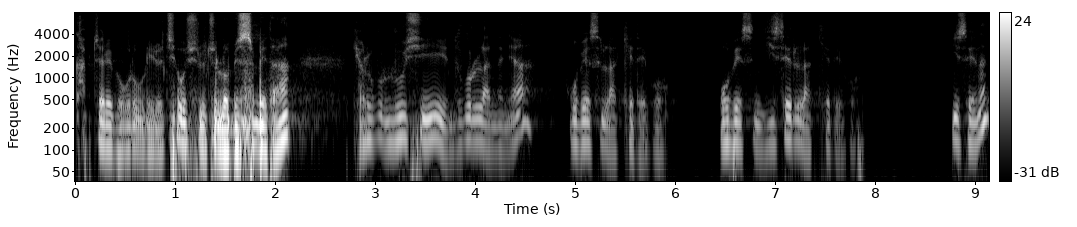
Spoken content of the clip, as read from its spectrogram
갑절의 복으로 우리를 채우실 줄로 믿습니다. 결국 룻이 누구를 낳느냐? 오벳을 낳게 되고 오벳은 이세를 낳게 되고 이세는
